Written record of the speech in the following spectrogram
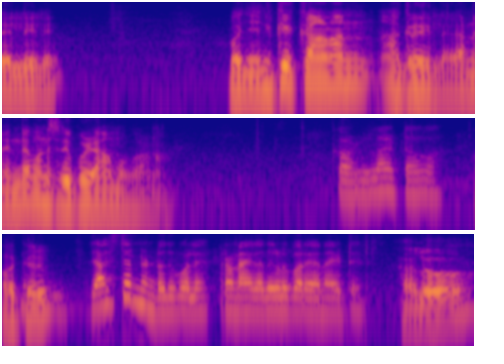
ഡൽഹിയിൽ. അപ്പോൾ എനിക്ക് കാണാൻ ആഗ്രഹമില്ല. കാരണം എന്റെ മനസ്സിൽ ഇപ്പോഴും ആ മുഖമാണ്. കൊള്ളാട്ടോ. അതൊക്കെ ഒരു ജാസ്റ്റുണ്ടോ അതുപോലെ പ്രണയകഥകൾ പറയാനായിട്ട്? ഹലോ?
